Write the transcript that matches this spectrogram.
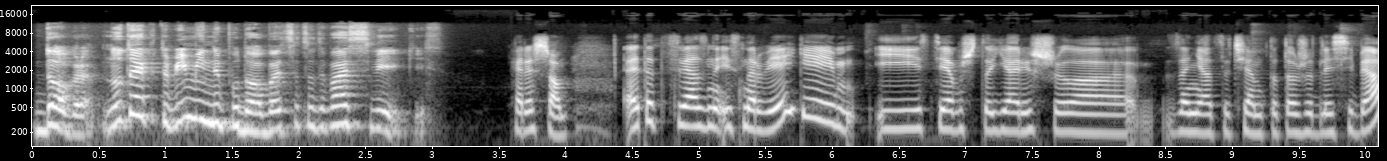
Добре, ну то як тобі мій не подобається, то давай свій якийсь. Хорошо. Этот связан и с Норвегией, и с тем, что я решила заняться чем-то тоже для себя.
